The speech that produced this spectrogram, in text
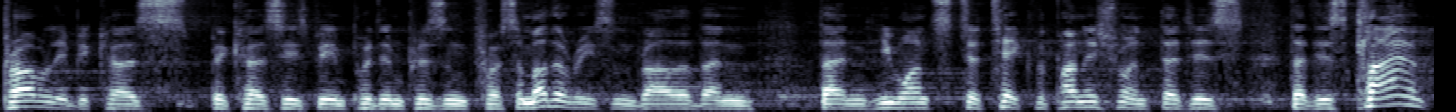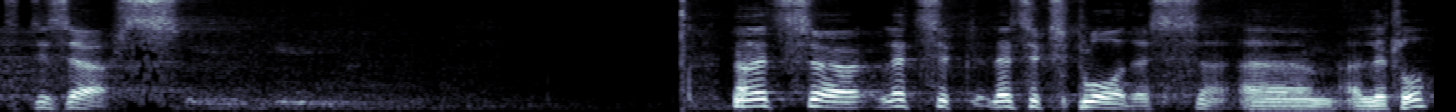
probably because, because he's been put in prison for some other reason rather than, than he wants to take the punishment that his, that his client deserves. Now, let's, uh, let's, let's explore this uh, um, a little.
